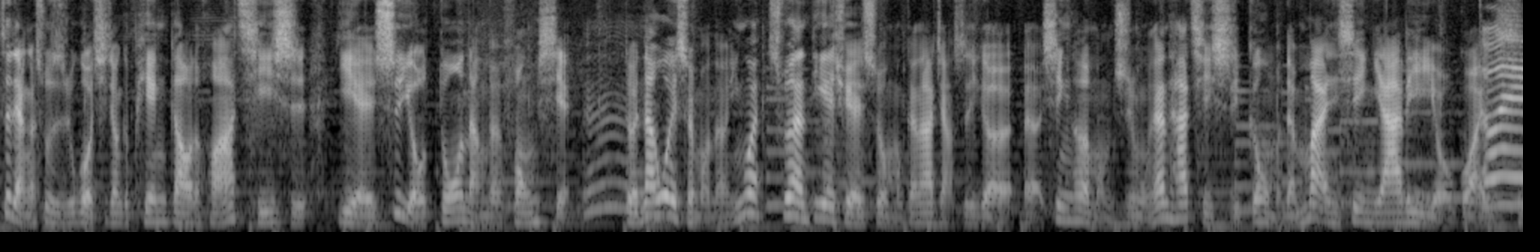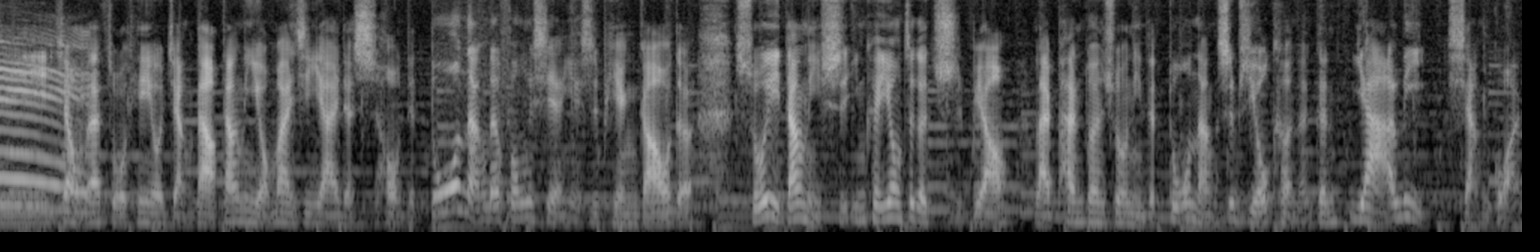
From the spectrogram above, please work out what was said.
这两个数值，如果其中一个偏高的话，它其实也是有多囊的风险。嗯对，那为什么呢？因为虽然 DHA 是我们跟他讲是一个呃性荷尔蒙之母，但它其实跟我们的慢性压力有关对系。像我们在昨天有讲到，当你有慢性压力的时候，你的多囊的风险也是偏高的。所以当你是，你可以用这个指标来判断说你的多囊是不是有可能跟压力相关，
